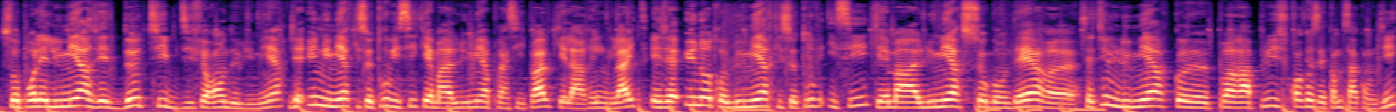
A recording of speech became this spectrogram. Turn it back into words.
So, pour les lumières, j'ai deux types différents de lumières. J'ai une lumière qui se trouve ici, qui est ma lumière principale, qui est la ring light. Et j'ai une autre lumière qui se trouve ici, qui est ma lumière secondaire. Euh, c'est une lumière que parapluie, je crois que c'est comme ça qu'on dit.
